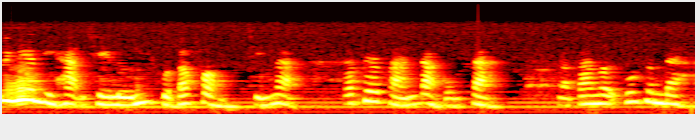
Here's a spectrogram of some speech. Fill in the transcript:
Tuy nhiên thì hạn chế lớn của tác phẩm chính là đã phê phán Đảng Cộng sản và ca ngợi quốc dân đảng.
